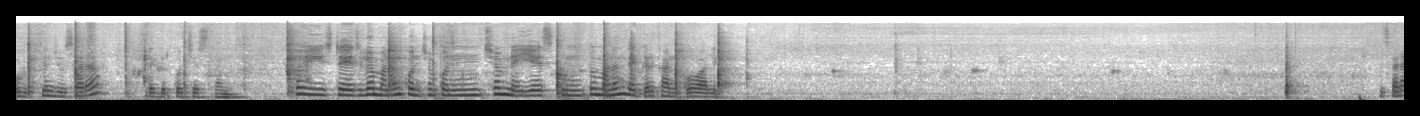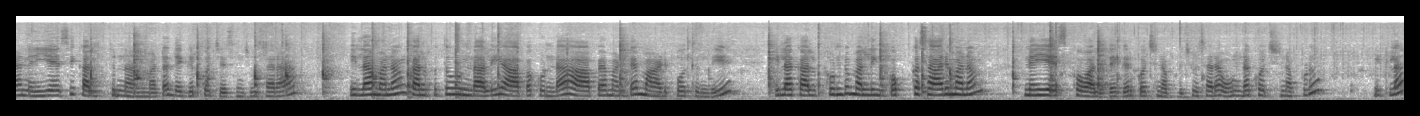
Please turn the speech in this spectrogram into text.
ఉడుకుతుంది చూసారా? దగ్గరకు వచ్చేస్తాను సో ఈ స్టేజ్లో మనం కొంచెం కొంచెం నెయ్యి వేసుకుంటూ మనం దగ్గరికి అనుకోవాలి చూసారా? నెయ్యి వేసి కలుపుతున్నాను అనమాట దగ్గరకు వచ్చేసింది చూసారా? ఇలా మనం కలుపుతూ ఉండాలి ఆపకుండా. ఆపామంటే మాడిపోతుంది. ఇలా కలుపుకుంటూ మళ్ళీ ఇంకొకసారి మనం నెయ్యి వేసుకోవాలి దగ్గరకు వచ్చినప్పుడు. చూసారా? ఉండకు వచ్చినప్పుడు ఇట్లా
